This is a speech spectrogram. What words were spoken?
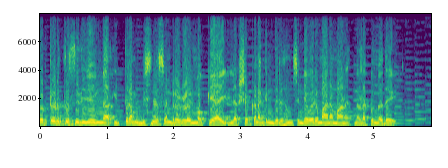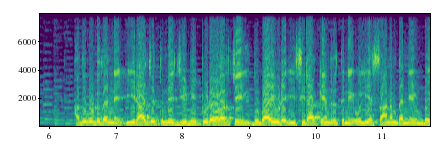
തൊട്ടടുത്ത് സ്ഥിതി ചെയ്യുന്ന ഇത്തരം ബിസിനസ് സെന്ററുകളിലുമൊക്കെയായി ലക്ഷക്കണക്കിന് ദിർഹംസിന്റെ വരുമാനമാണ് നടക്കുന്നത്. അതുകൊണ്ട് തന്നെ ഈ രാജ്യത്തിന്റെ ജി ഡി പിയുടെ വളർച്ചയിൽ ദുബായിയുടെ ഈ സിരാ കേന്ദ്രത്തിന് വലിയ സ്ഥാനം തന്നെയുണ്ട്.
